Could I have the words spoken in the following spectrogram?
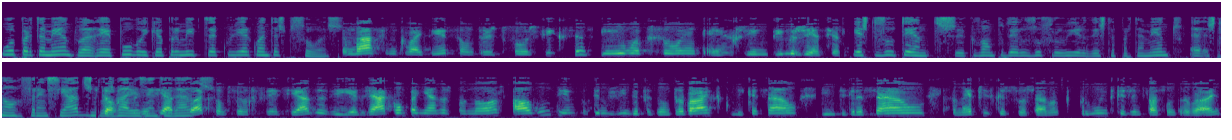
O apartamento, a República, permite acolher quantas pessoas? O máximo que vai ter são três pessoas fixas e uma pessoa em regime de emergência. Estes utentes que vão poder usufruir deste apartamento eh, estão referenciados pelas várias entidades? Claro, são pessoas referenciadas e já acompanhadas por nós há algum tempo. Temos vindo a fazer um trabalho de comunicação, de integração. Também é preciso que as pessoas saibam que, por muito que a gente faça um trabalho,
